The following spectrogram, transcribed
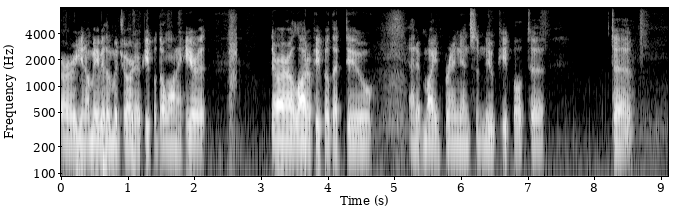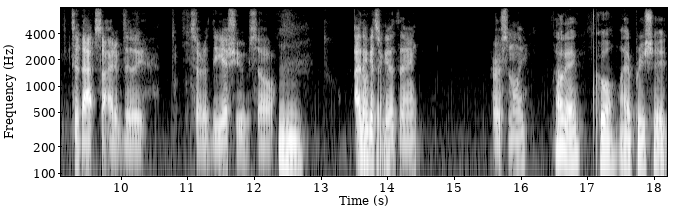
or you know maybe the majority of people don't want to hear it there are a lot of people that do and it might bring in some new people to to to that side of the sort of the issue so hmm i think it's a good thing personally Okay. Cool. I appreciate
